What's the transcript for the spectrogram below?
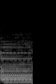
life.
